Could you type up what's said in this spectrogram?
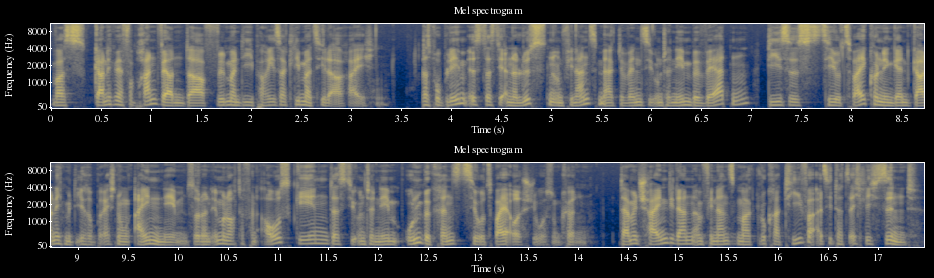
was gar nicht mehr verbrannt werden darf, will man die Pariser Klimaziele erreichen. Das Problem ist, dass die Analysten und Finanzmärkte, wenn sie Unternehmen bewerten, dieses CO2-Kontingent gar nicht mit ihrer Berechnung einnehmen, sondern immer noch davon ausgehen, dass die Unternehmen unbegrenzt CO2 ausstoßen können. Damit scheinen die dann am Finanzmarkt lukrativer, als sie tatsächlich sind.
